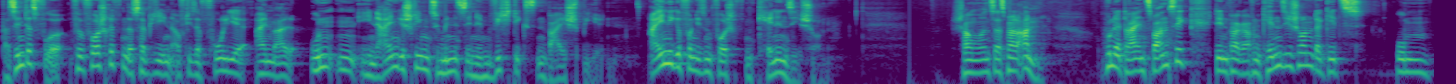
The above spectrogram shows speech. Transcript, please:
Was sind das für Vorschriften? Das habe ich Ihnen auf dieser Folie einmal unten hineingeschrieben, zumindest in den wichtigsten Beispielen. Einige von diesen Vorschriften kennen Sie schon. Schauen wir uns das mal an. 123, den Paragraphen kennen Sie schon, da geht es um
